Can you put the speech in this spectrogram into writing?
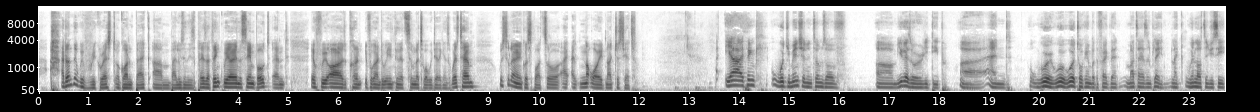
I don't think we've regressed or gone back um, by losing these players. I think we are in the same boat, and if we are if we're going to do anything that's similar to what we did against West Ham, we're still in a good spot. So I, I'm not worried, not just yet. Yeah, I think what you mentioned in terms of um, you guys are already deep, uh, and we're, we're we're talking about the fact that Mata hasn't played. Like when last did you see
